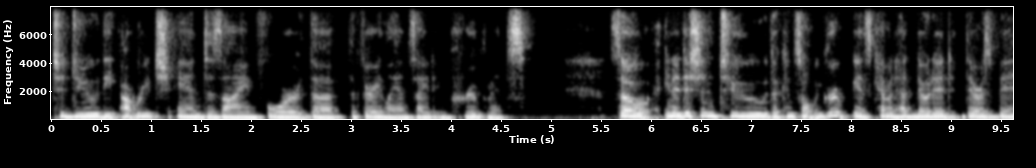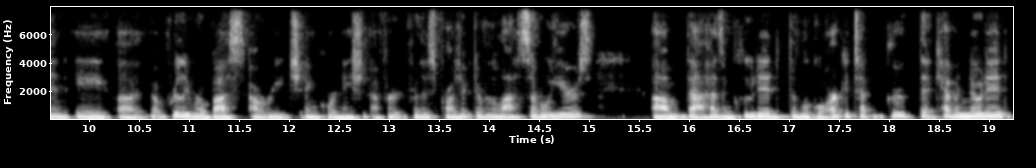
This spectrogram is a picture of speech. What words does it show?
to do the outreach and design for the, the ferry landside improvements. So in addition to the consultant group, as Kevin had noted, there's been a, a, really robust outreach and coordination effort for this project over the last several years. Um, that has included the local architect group that Kevin noted,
